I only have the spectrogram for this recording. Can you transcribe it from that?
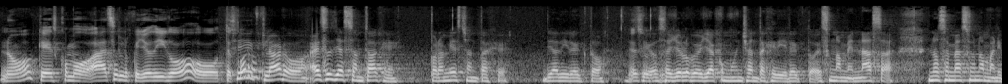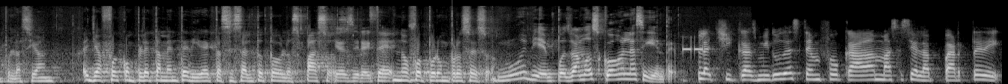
¿no? Que es como, haces lo que yo digo o te Sí, claro, eso ya es chantaje. Para mí es chantaje ya directo. o sea, yo lo veo ya como un chantaje directo, es una amenaza, no se me hace una manipulación. Ya fue completamente directa, se saltó todos los pasos. es directa. no fue por un proceso. Muy bien, pues vamos con la siguiente. Hola chicas, mi duda está enfocada más hacia la parte de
